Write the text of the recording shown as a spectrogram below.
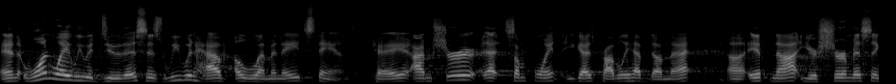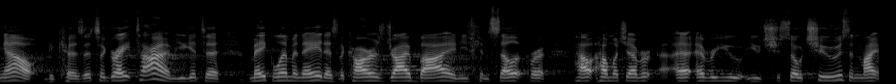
And one way we would do this is we would have a lemonade stand. Okay, I'm sure at some point you guys probably have done that. Uh, if not, you're sure missing out because it's a great time. You get to make lemonade as the cars drive by, and you can sell it for how, how much ever, ever you, you ch- so choose. And my,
